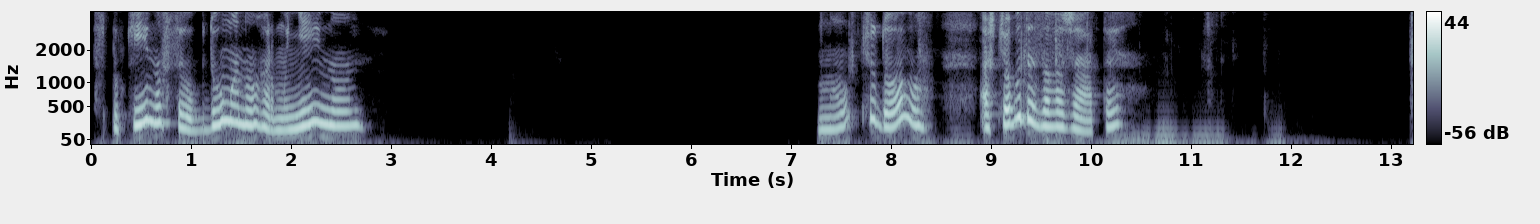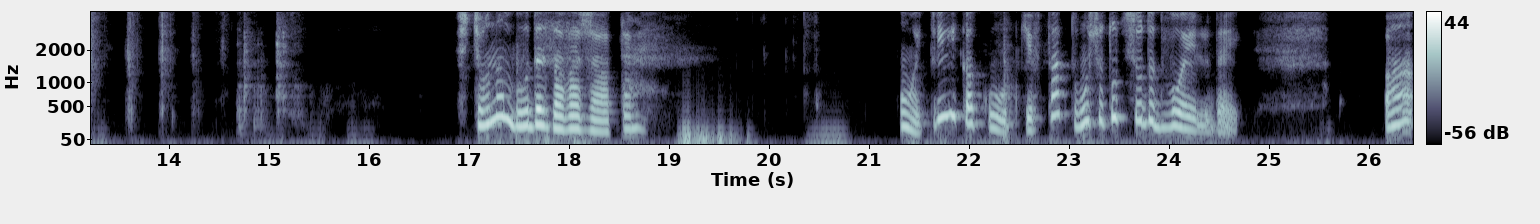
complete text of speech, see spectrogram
спокійно, все обдумано, гармонійно. Ну, чудово. А що буде заважати? Що нам буде заважати? Ой, трійка кубків, так, тому що тут всюди двоє людей. а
